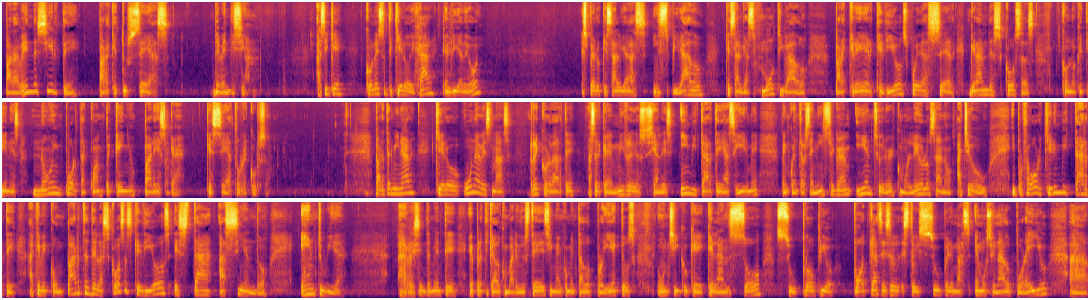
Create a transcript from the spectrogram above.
para bendecirte para que tú seas de bendición. Así que con eso te quiero dejar el día de hoy. Espero que salgas inspirado, que salgas motivado para creer que Dios puede hacer grandes cosas con lo que tienes, no importa cuán pequeño parezca que sea tu recurso. Para terminar, quiero una vez más recordarte acerca de mis redes sociales, invitarte a seguirme. Me encuentras en Instagram y en Twitter como Leo Lozano, HO. Y por favor, quiero invitarte a que me compartas de las cosas que Dios está haciendo en tu vida. Ah, recientemente he platicado con varios de ustedes y me han comentado proyectos. Un chico que, que lanzó su propio podcast, eso estoy súper más emocionado por ello.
